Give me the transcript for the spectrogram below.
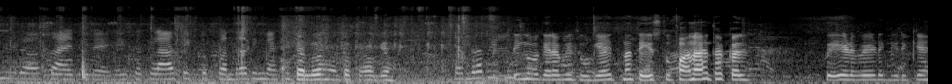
मेरा शायद ही रहेगा इसका क्लास एक तो पंद्रह दिन वैसे चलो ना तो क्या हो गया। पंद्रह बिल्डिंग वगैरह भी टूट गया इतना तेज तूफ़ान आया था कल। पेड़ वेड़ गिर के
